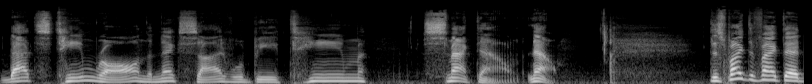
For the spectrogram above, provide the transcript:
that's Team Raw, and the next side will be Team SmackDown. Now, despite the fact that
